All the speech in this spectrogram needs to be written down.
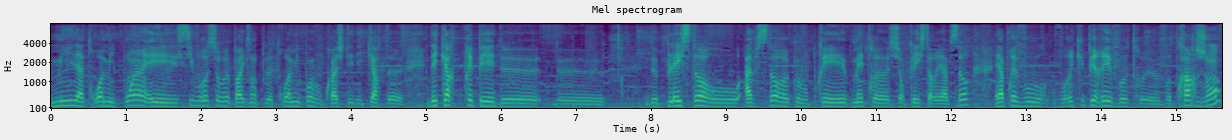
1000 euh, à 3000 points. Et si vous recevez par exemple 3000 points, vous pourrez acheter des cartes, euh, des cartes prépayées de, de Play Store ou App Store que vous pourrez mettre sur Play Store et App Store. Et après, vous, vous récupérez votre, votre argent.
